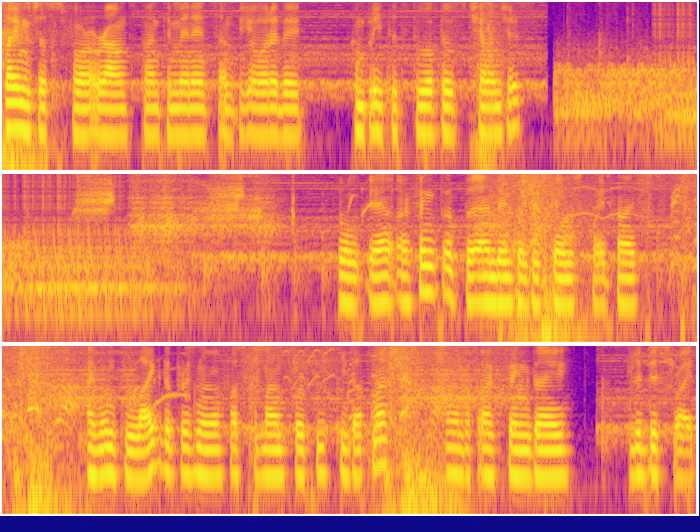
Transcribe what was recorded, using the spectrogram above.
playing just for around 20 minutes and we already completed two of those challenges. So yeah, I think that the ending of this game is quite nice. I don't like the Prisoner of Azkaban for PC that much, uh, but I think they did this right.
